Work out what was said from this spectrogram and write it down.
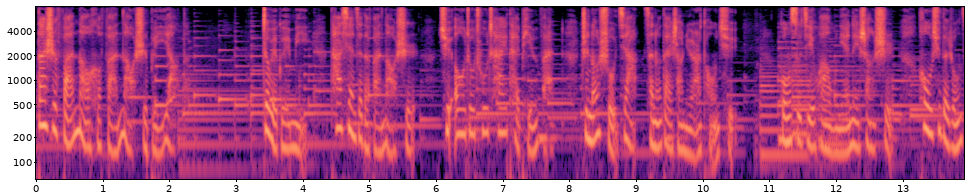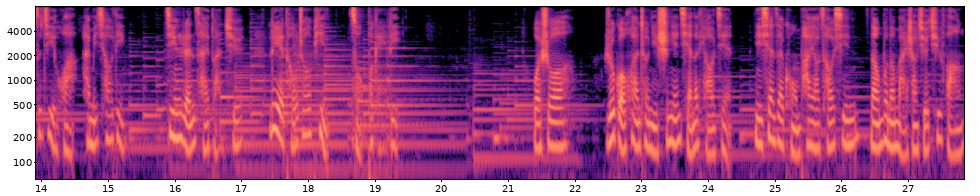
但是烦恼和烦恼是不一样的。这位闺蜜，她现在的烦恼是去欧洲出差太频繁，只能暑假才能带上女儿同去。公司计划五年内上市，后续的融资计划还没敲定，经人才短缺，猎头招聘总不给力。我说，如果换成你十年前的条件，你现在恐怕要操心能不能买上学区房，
